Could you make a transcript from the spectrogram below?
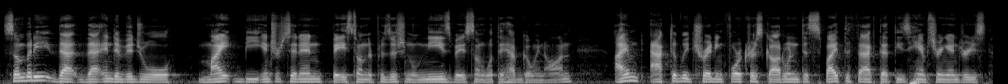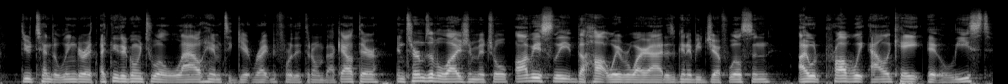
somebody that that individual might be interested in based on their positional needs, based on what they have going on. I'm actively trading for Chris Godwin, despite the fact that these hamstring injuries do tend to linger. I think they're going to allow him to get right before they throw him back out there. In terms of Elijah Mitchell, obviously the hot waiver wire ad is going to be Jeff Wilson. I would probably allocate at least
